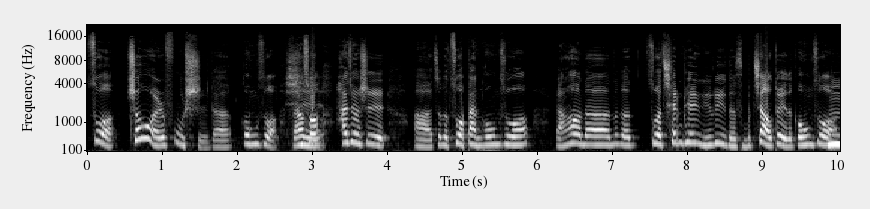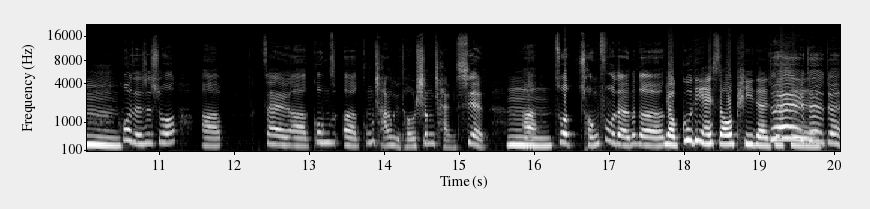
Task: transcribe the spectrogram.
做周而复始的工作，比方说他就是啊，这个坐办公桌，然后呢，那个做千篇一律的什么校对的工作，嗯，或者是说呃，在呃工呃工厂里头生产线，嗯，做重复的那个有固定 SOP 的，对对对，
